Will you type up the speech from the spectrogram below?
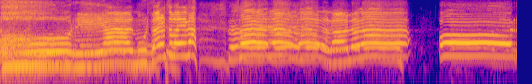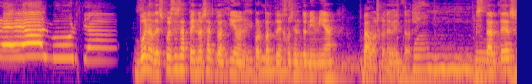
Oh Real Murcia. La. Oh Real Murcia. Bueno, después de esa penosa actuación por parte de José Antonio y mía, vamos con eventos. Starters,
